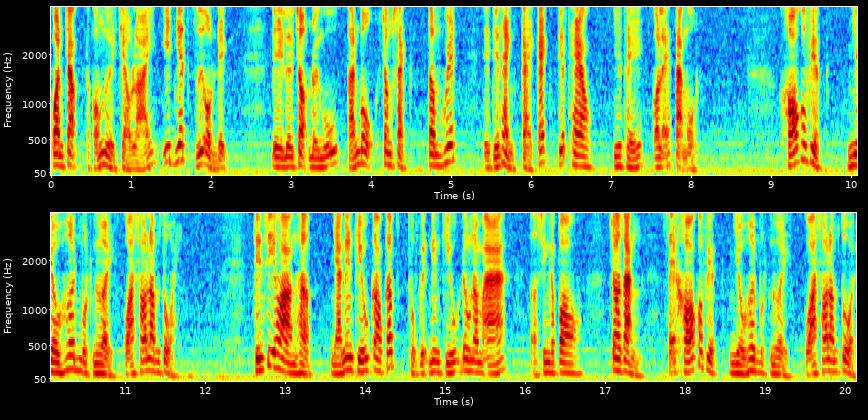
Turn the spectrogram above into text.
Quan trọng là có người chèo lái, ít nhất giữ ổn định, để lựa chọn đội ngũ cán bộ trong sạch, tâm huyết để tiến hành cải cách tiếp theo, như thế có lẽ tạm ổn. Khó có việc nhiều hơn một người quá 65 tuổi. Tiến sĩ Hoàng Hợp, nhà nghiên cứu cao cấp thuộc Viện Nghiên cứu Đông Nam Á ở Singapore, cho rằng sẽ khó có việc nhiều hơn một người quá 65 tuổi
